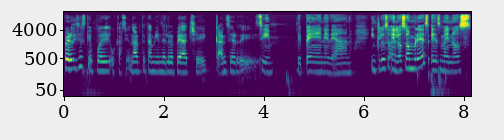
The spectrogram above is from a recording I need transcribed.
Pero dices que puede ocasionarte también el BPH cáncer de... Sí, de pene, de ano. Incluso en los hombres es menos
